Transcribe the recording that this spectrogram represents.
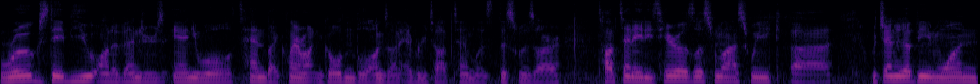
Rogue's debut on Avengers Annual 10 by Claremont and Golden belongs on every top 10 list. This was our top 10 80s heroes list from last week, uh, which ended up being one,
